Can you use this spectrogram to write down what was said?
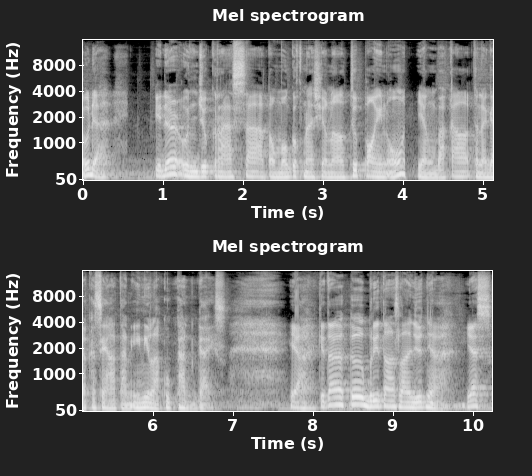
udah Either unjuk rasa atau mogok nasional 2.0 yang bakal tenaga kesehatan ini lakukan, guys. Ya, kita ke berita selanjutnya. Yes,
